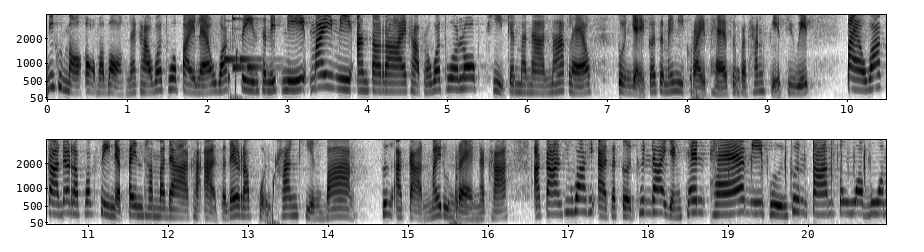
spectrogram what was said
นี่คุณหมอออกมาบอกนะคะ ว่าทั่วไปแล้ววัคซีนชนิดนี้ไม่มีอันตรายค่ะ เพราะว่าทั่วโลกฉีดกันมานานมากแล้ว ส่วนใหญ่ก็จะไม่มีใครแพ้จนกระทั่งเสียชีวิต แต่ว่าการได้รับวัคซีนเนี่ยเป็นธรรมดาค่ะ อาจจะได้รับผลข้างเคียงบ้าง ซึ่งอาการไม่รุนแรงนะคะ อาการที่ว่าที่อาจจะเกิดขึ้นได้อย่างเช่น แพ้มีผื่นขึ้นตามตัวบวม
